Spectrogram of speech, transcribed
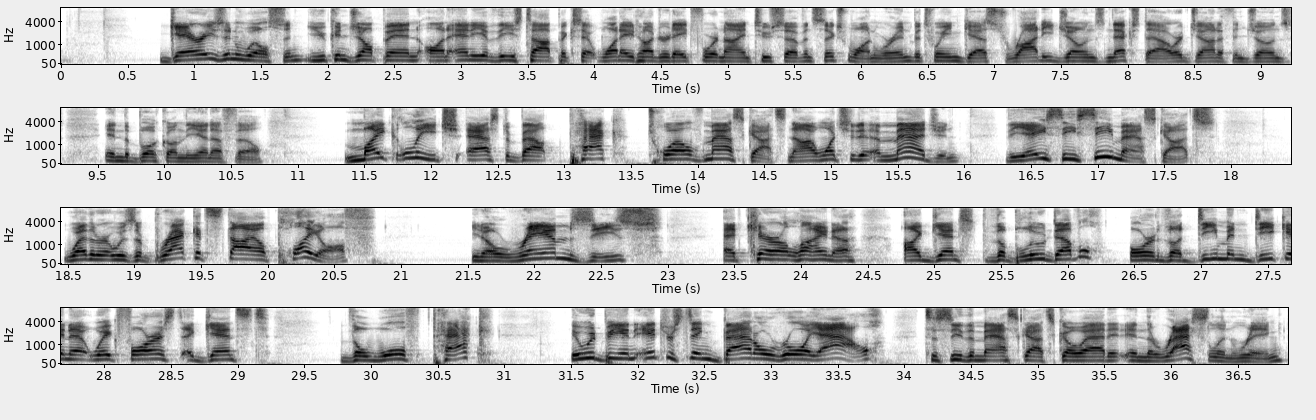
Gary's and Wilson. You can jump in on any of these topics at 1 800 849 2761. We're in between guests. Roddy Jones next hour, Jonathan Jones in the book on the NFL. Mike Leach asked about Pac 12 mascots. Now, I want you to imagine the ACC mascots, whether it was a bracket style playoff, you know, Ramses at Carolina against the Blue Devil or the Demon Deacon at Wake Forest against the Wolf Pack. It would be an interesting battle royale to see the mascots go at it in the wrestling ring.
